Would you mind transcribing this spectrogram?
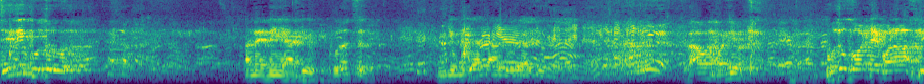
சிறி புத்துரு அண்ணே நீ அடி புரிச்சது இங்க முடியாது. ராவன் பண்ணி புதுக்கோட்டை பலவாசி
